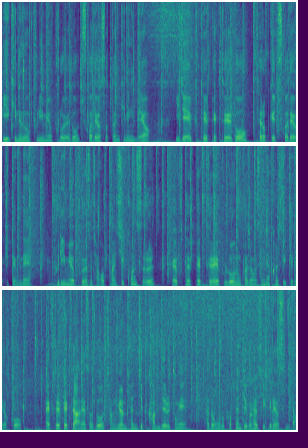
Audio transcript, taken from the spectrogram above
이 기능은 프리미어 프로에도 추가되었었던 기능인데요. 이제 애프터 이펙트에도 새롭게 추가되었기 때문에 프리미어 프로에서 작업한 시퀀스를 애프터 이펙트에 불러오는 과정을 생략할 수 있게 되었고 애프터 이펙트 안에서도 장면 편집 감지를 통해 자동으로 컷 편집을 할 수 있게 되었습니다.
